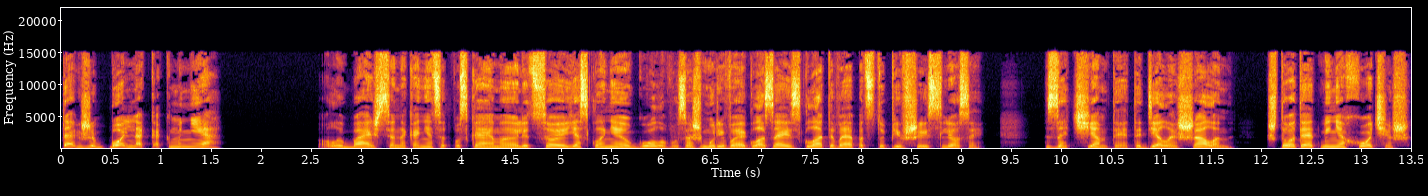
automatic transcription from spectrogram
так же больно, как мне!» Улыбаешься, наконец отпуская мое лицо, и я склоняю голову, зажмуривая глаза и сглатывая подступившие слезы. «Зачем ты это делаешь, Аллан? Что ты от меня хочешь?»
